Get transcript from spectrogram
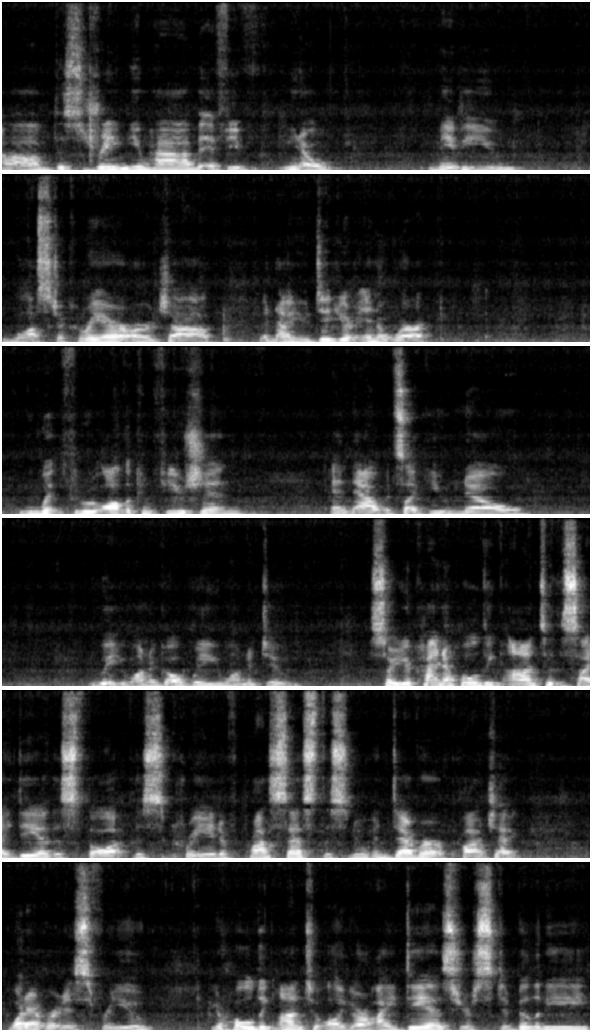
um, this dream you have. If you've, you know, maybe you lost a career or a job, but now you did your inner work, went through all the confusion, and now it's like you know where you want to go, where you want to do. So you're kind of holding on to this idea, this thought, this creative process, this new endeavor, project, whatever it is for you. You're holding on to all your ideas, your stability,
